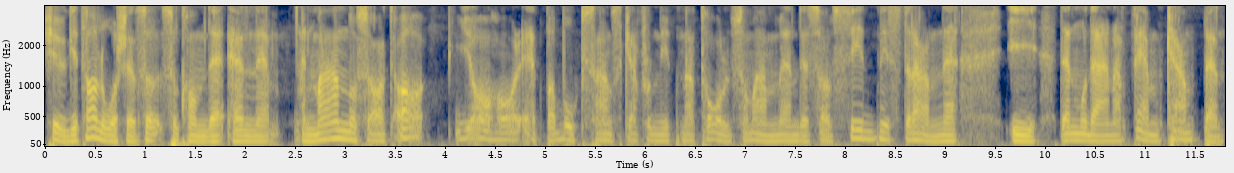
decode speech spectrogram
20-tal år sedan så, så kom det en, en man och sa att ja, jag har ett par boxhandskar från 1912 som användes av Sidney Stranne i den moderna femkampen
